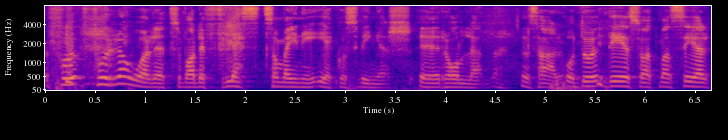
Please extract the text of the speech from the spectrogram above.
för, förra året så var det flest som var inne i ekoswingers-rollen. så här. Och då, det är så att man ser,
